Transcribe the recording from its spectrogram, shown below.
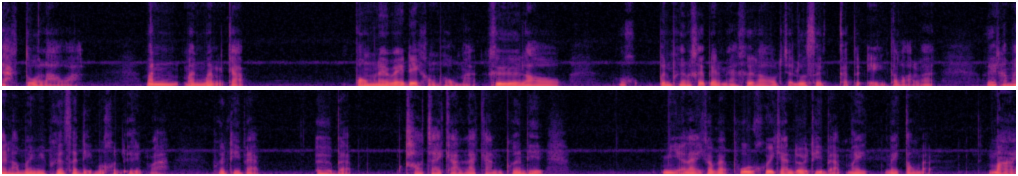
จากตัวเราอะ มันมันเหมือนกับปมในวัยเด็กของผมอะ คือเราเพื่อนๆเคยเป็นไหมคือเราจะรู้สึกกับตัวเองตลอดว่าเฮ้ยทำไมเราไม่มีเพื่อนสนิทเหมือนคนอื่นวะเพื่อนที่แบบเออแบบเข้าใจกันและกันเพื่อนที่มีอะไรก็แบบพูดคุยกันโดยที่แบบไม่ไม่ต้องแบบ มาย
